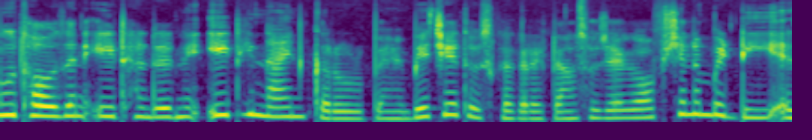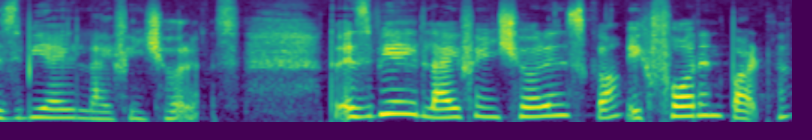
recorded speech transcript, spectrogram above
2,889 करोड़ रुपए में बेचे तो इसका करेक्ट आंसर हो जाएगा option number D S life insurance तो एसबीआई लाइफ इंश्योरेंस का एक फॉरेन पार्टनर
